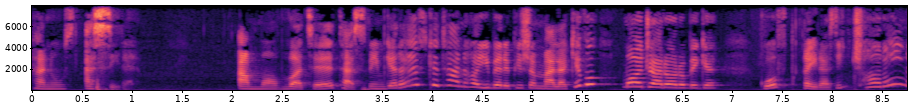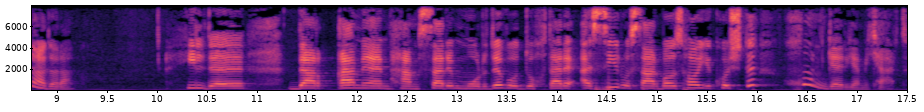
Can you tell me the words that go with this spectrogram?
هنوز اسیره. اما واته تصمیم گرفت که تنهایی بره پیش ملکه و ماجرا رو بگه. گفت غیر از این چاره ای ندارم. هیلده در غم همسر مرده و دختر اسیر و سربازهای کشته خون گریه می کرد.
